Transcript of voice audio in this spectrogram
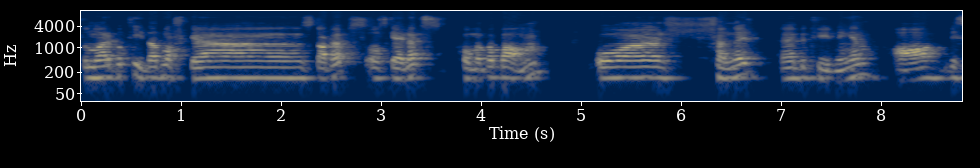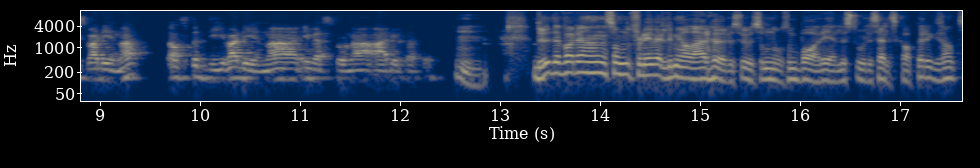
Så nå er det på tide at norske eh, startups og scaleups kommer på banen og skjønner eh, betydningen av disse verdiene det er ofte de verdiene investorene er ute etter. Mm. Du, det var en sånn, fordi Veldig mye av det her høres ut som noe som bare gjelder store selskaper. ikke sant?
